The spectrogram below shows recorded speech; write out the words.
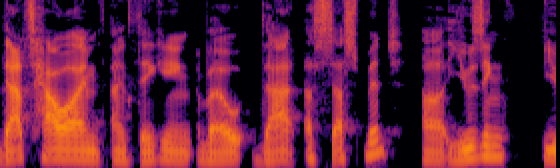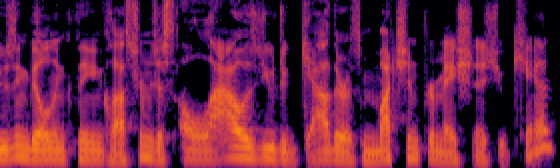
that's how I'm I'm thinking about that assessment. Uh, using using building thinking classrooms just allows you to gather as much information as you can.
